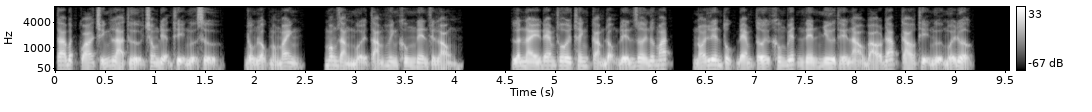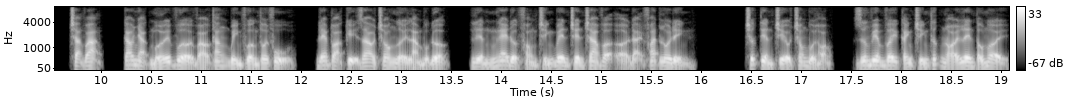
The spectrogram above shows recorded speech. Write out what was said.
ta bất quá chính là thử trong điện thị ngự sử, đồng lộc mỏng manh, mong rằng mười tám huynh không nên phiền lòng. Lần này đem thôi thanh cảm động đến rơi nước mắt, nói liên tục đem tới không biết nên như thế nào báo đáp cao thị ngự mới được. Chạm vạng, cao nhạc mới vừa vào thăng bình phường thôi phủ, đem tọa kỵ giao cho người làm buộc được, liền nghe được phòng chính bên trên cha vợ ở đại phát lôi đình trước tiền triều trong buổi họp, dương viêm vây cánh chính thức nói lên tấu mời,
